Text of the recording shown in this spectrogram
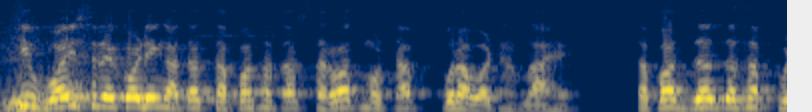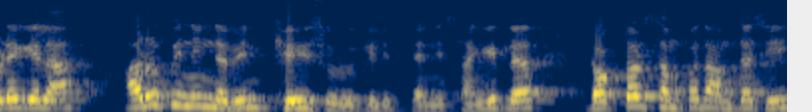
ही व्हॉइस रेकॉर्डिंग आता तपासाचा सर्वात मोठा पुरावा ठरला आहे. तपास जसजसा पुढे गेला आरोपींनी नवीन खेळी सुरू केली. त्यांनी सांगितलं डॉक्टर संपदा आमच्याशी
